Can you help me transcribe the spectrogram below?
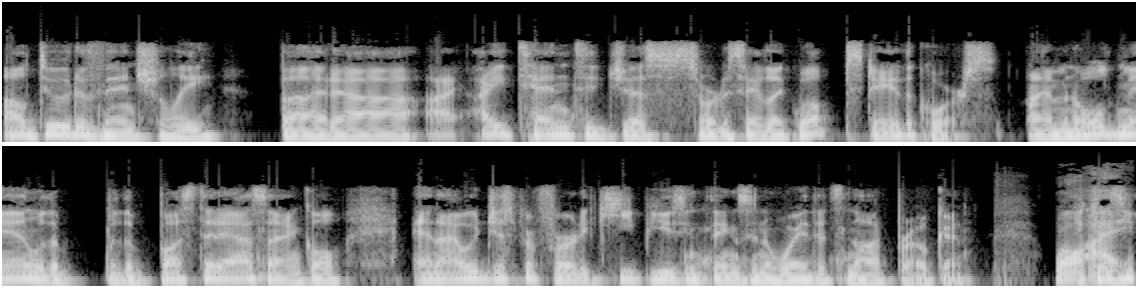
I'll do it eventually. But uh, I, I tend to just sort of say like, well, stay the course. I'm an old man with a with a busted ass ankle, and I would just prefer to keep using things in a way that's not broken. Well, because I, you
